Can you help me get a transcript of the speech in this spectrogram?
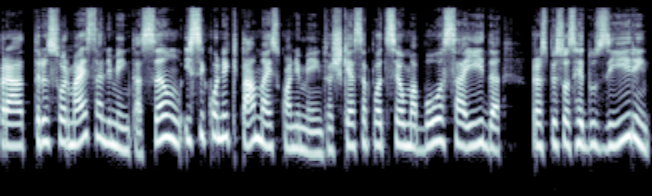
para transformar essa alimentação e se conectar mais com o alimento? Acho que essa pode ser uma boa saída para as pessoas reduzirem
